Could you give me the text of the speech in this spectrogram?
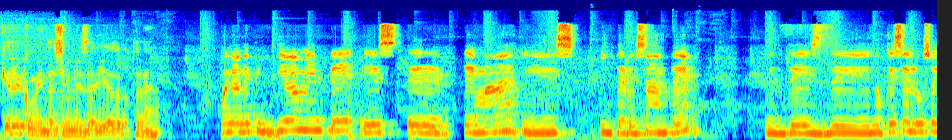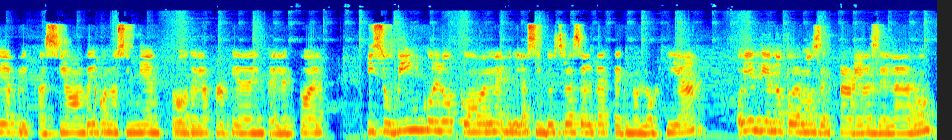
¿Qué recomendación les daría, doctora? Bueno, definitivamente este tema es interesante desde lo que es el uso y aplicación del conocimiento de la propiedad intelectual y su vínculo con las industrias de alta tecnología. Hoy en día no podemos dejarlas de lado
